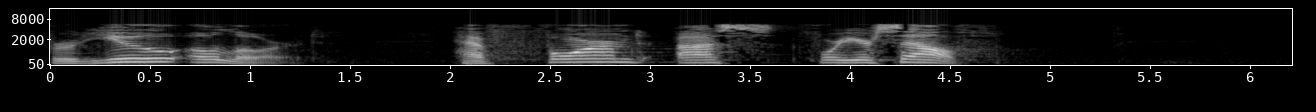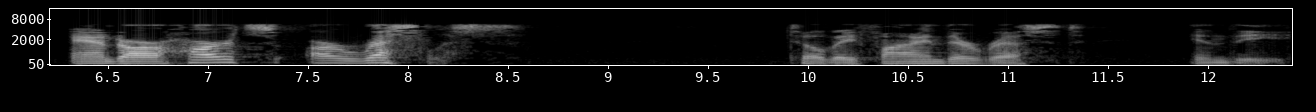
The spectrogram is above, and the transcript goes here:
For you, O Lord, have formed us for yourself, and our hearts are restless till they find their rest in Thee.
